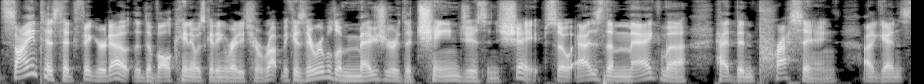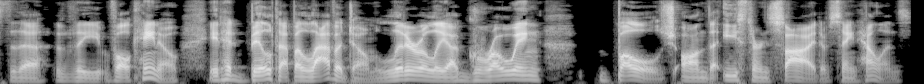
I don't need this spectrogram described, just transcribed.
scientists had figured out that the volcano was getting ready to erupt because they were able to measure the changes in shape. So as the magma had been pressing against the the volcano, it had built up a lava dome, literally a growing bulge on the eastern side of St. Helens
